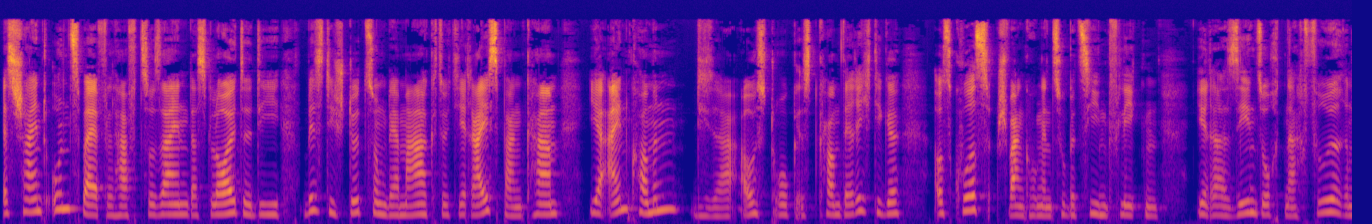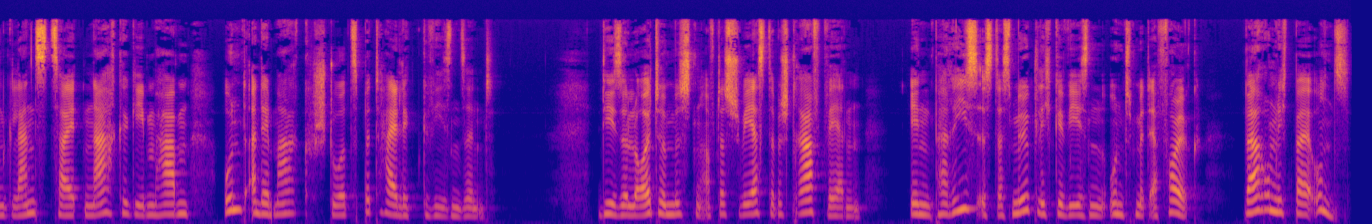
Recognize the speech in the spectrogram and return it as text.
Es scheint unzweifelhaft zu sein, dass Leute, die, bis die Stützung der Mark durch die Reichsbank kam, ihr Einkommen, dieser Ausdruck ist kaum der richtige, aus Kursschwankungen zu beziehen pflegten, ihrer Sehnsucht nach früheren Glanzzeiten nachgegeben haben und an dem Marksturz beteiligt gewesen sind. Diese Leute müssten auf das Schwerste bestraft werden. In Paris ist das möglich gewesen und mit Erfolg. Warum nicht bei uns?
